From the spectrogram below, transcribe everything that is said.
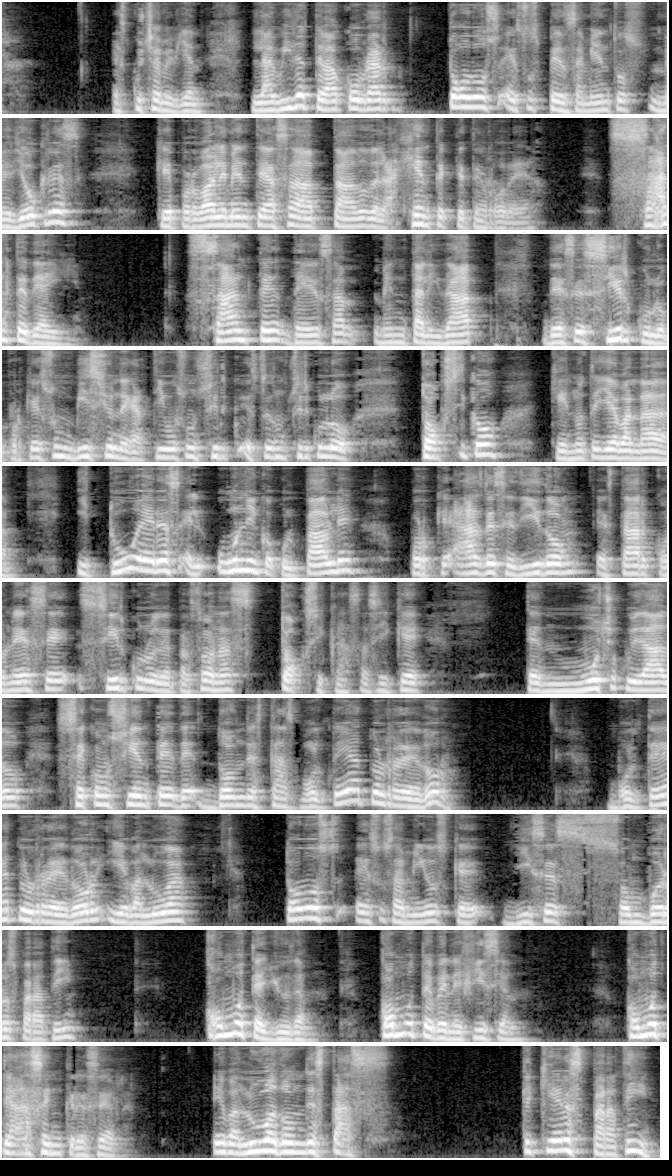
Escúchame bien, la vida te va a cobrar todos esos pensamientos mediocres que probablemente has adaptado de la gente que te rodea. Salte de ahí. Salte de esa mentalidad, de ese círculo, porque es un vicio negativo, es un círculo, esto es un círculo tóxico que no te lleva a nada. Y tú eres el único culpable porque has decidido estar con ese círculo de personas tóxicas. Así que ten mucho cuidado, sé consciente de dónde estás, voltea a tu alrededor. Voltea a tu alrededor y evalúa todos esos amigos que dices son buenos para ti. ¿Cómo te ayudan? ¿Cómo te benefician? ¿Cómo te hacen crecer? Evalúa dónde estás. ¿Qué quieres para ti?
